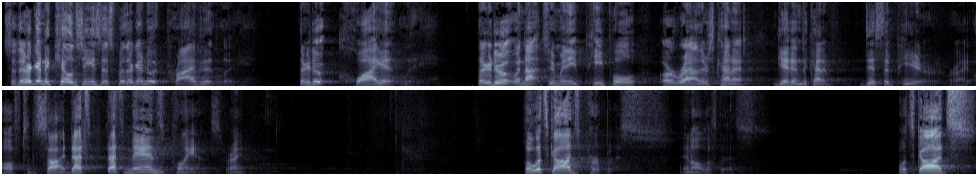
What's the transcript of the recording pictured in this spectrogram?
So they're going to kill Jesus, but they're going to do it privately. They're going to do it quietly. They're going to do it when not too many people are around. They're just kind of get him to kind of disappear, right, off to the side. That's, that's man's plans, right? But what's God's purpose in all of this? What's God's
